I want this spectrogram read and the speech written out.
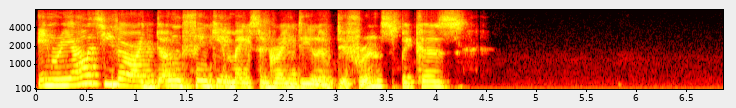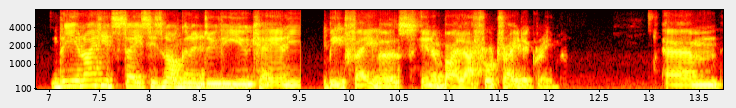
in reality, though, I don't think it makes a great deal of difference because the United States is not going to do the UK any big favors in a bilateral trade agreement. Um,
